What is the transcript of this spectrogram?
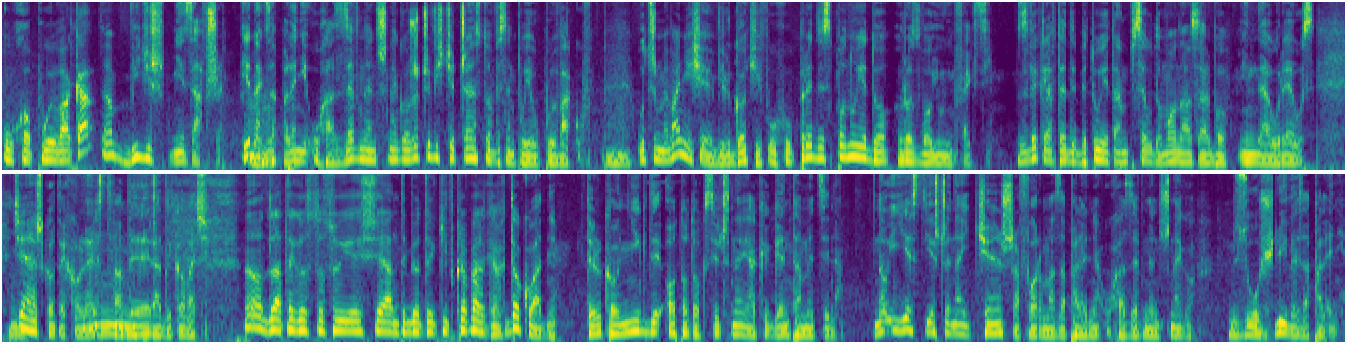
ucho pływaka? No, widzisz, nie zawsze. Jednak zapalenie ucha zewnętrznego rzeczywiście często występuje u pływaków. Utrzymywanie się wilgoci w uchu predysponuje do rozwoju infekcji. Zwykle wtedy bytuje tam pseudomonas albo inny aureus. Ciężko te cholerstwa wyradykować. No, dlatego stosuje się antybiotyki w kropelkach. Dokładnie. Tylko nigdy oto toksyczne jak gentamycyna. No i jest jeszcze najcięższa forma zapalenia ucha zewnętrznego. Złośliwe zapalenie.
